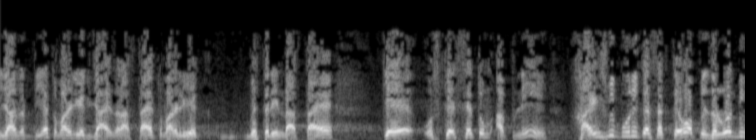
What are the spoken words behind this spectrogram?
اجازت دی ہے، تمہارے لیے ایک جائز راستہ ہے، تمہارے لیے ایک بہترین راستہ ہے کہ اس کے سے تم اپنی خواہش بھی پوری کر سکتے ہو، اپنی ضرورت بھی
